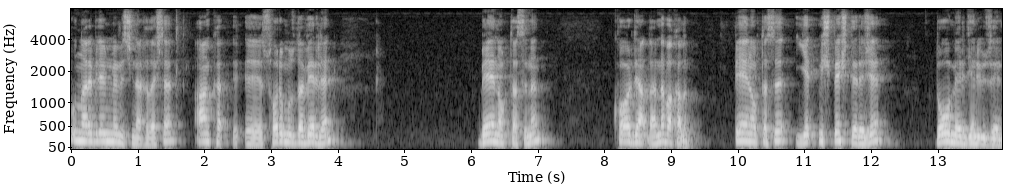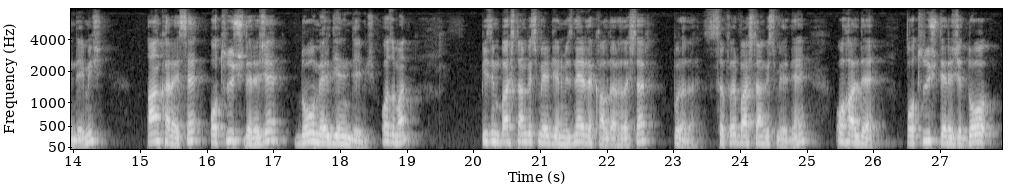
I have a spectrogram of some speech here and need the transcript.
Bunları bilebilmemiz için arkadaşlar Anka, e, sorumuzda verilen B noktasının koordinatlarına bakalım. B noktası 75 derece doğu meridyeni üzerindeymiş. Ankara ise 33 derece doğu meridyenindeymiş. O zaman bizim başlangıç meridyenimiz nerede kaldı arkadaşlar? Burada. 0 başlangıç meridyeni. O halde 33 derece doğu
